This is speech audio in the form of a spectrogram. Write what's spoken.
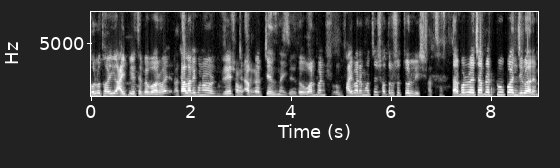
হলুদ হয় আইপিএস এ ব্যবহার হয় আচ্ছা। কালারে কোনো রেট আপনার চেঞ্জ নাই। তো one point five R M হচ্ছে সতেরোশো চল্লিশ। আচ্ছা। তারপর রয়েছে আপনার two point zero R M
